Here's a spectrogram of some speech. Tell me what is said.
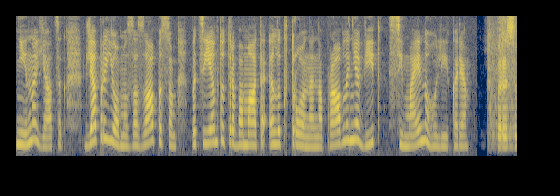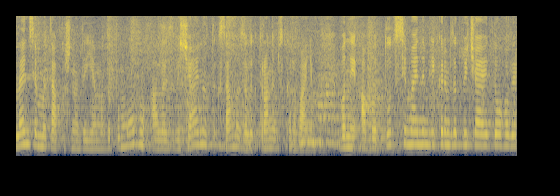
Ніна Яцик. Для прийому за записом пацієнту треба мати електронне направлення від сімейного лікаря. Переселенцям ми також надаємо допомогу, але звичайно так само з електронним скеруванням. Вони або тут з сімейним лікарем заключають договір,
